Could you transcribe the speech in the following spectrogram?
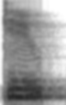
two,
